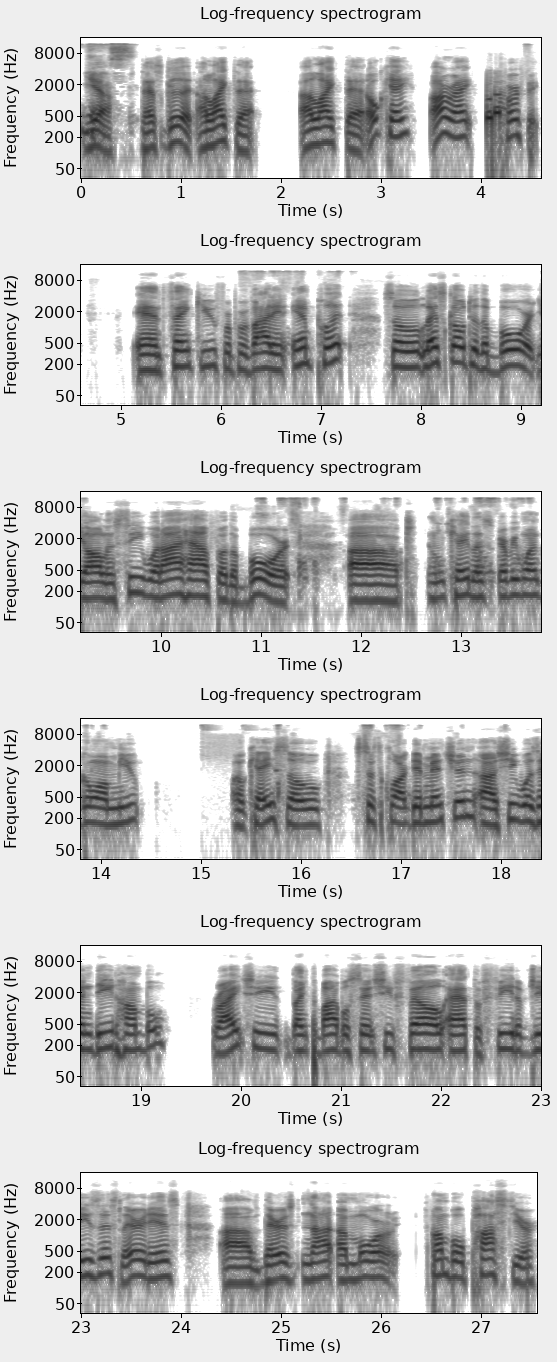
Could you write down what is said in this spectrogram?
yeah, Yes. that's good. I like that. I like that. Okay. All right. Perfect. And thank you for providing input. So let's go to the board, y'all, and see what I have for the board. Uh, okay, let's everyone go on mute. Okay, so Sister Clark did mention uh, she was indeed humble, right? She, like the Bible said, she fell at the feet of Jesus. There it is. Um, there's not a more humble posture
